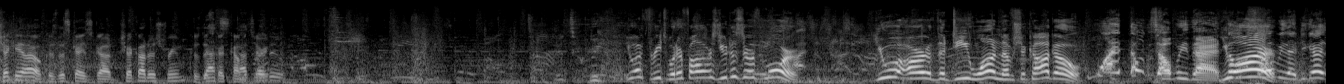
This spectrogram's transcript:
check it out because this guy's got check out his stream because this That's, guy's that's what I commentary. do. You have three Twitter followers. You deserve more. You are the D1 of Chicago. What? Don't tell me that. You Don't are. Tell me that. You guys,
